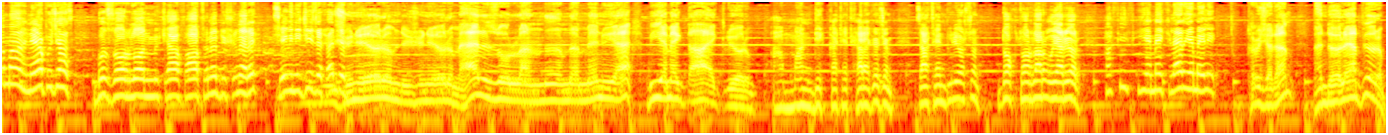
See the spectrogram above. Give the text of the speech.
Ama ne yapacağız? Bu zorluğun mükafatını düşünerek sevineceğiz efendim. Düşünüyorum, düşünüyorum. Her zorlandığımda menüye bir yemek daha ekliyorum. Aman dikkat et Karagöz'üm. Zaten biliyorsun doktorlar uyarıyor. Hafif yemekler yemeli. Tabii canım, ben de öyle yapıyorum.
